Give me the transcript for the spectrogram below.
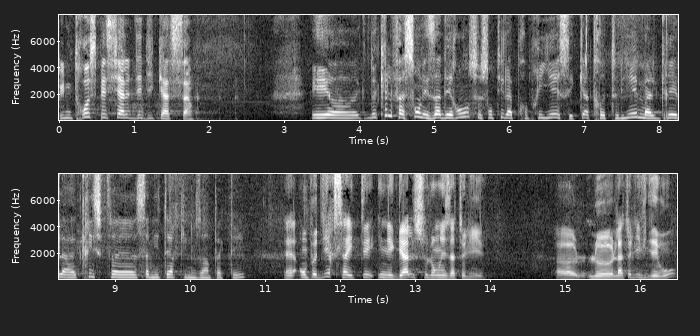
une, trop spéciale dédicace. Et euh, de quelle façon les adhérents se sont-ils appropriés ces quatre ateliers malgré la crise sanitaire qui nous a impactés? Eh, On peut dire que ça a été inégal selon les ateliers. Euh, l'atelier vidéo,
